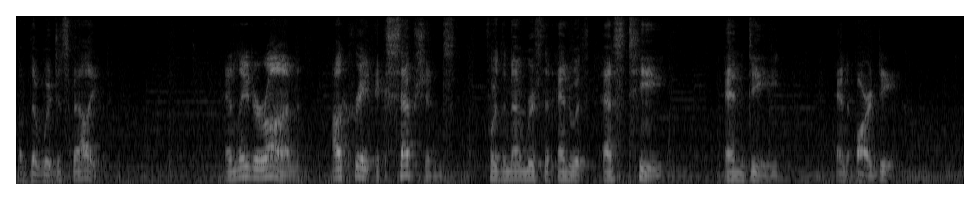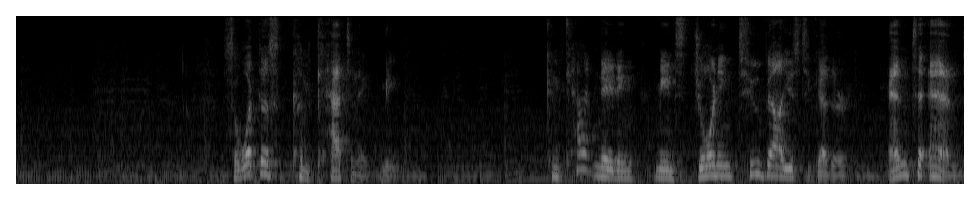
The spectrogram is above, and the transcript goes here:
of the widget's value. And later on, I'll create exceptions for the numbers that end with ST, ND, and RD. So what does concatenate mean? Concatenating means joining two values together end to end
